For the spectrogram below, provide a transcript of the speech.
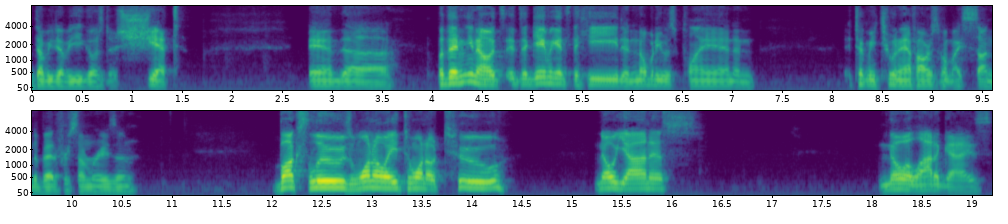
WWE goes to shit. And uh, but then you know it's it's a game against the Heat, and nobody was playing, and it took me two and a half hours to put my son to bed for some reason. Bucks lose 108 to 102. No Giannis. No a lot of guys.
